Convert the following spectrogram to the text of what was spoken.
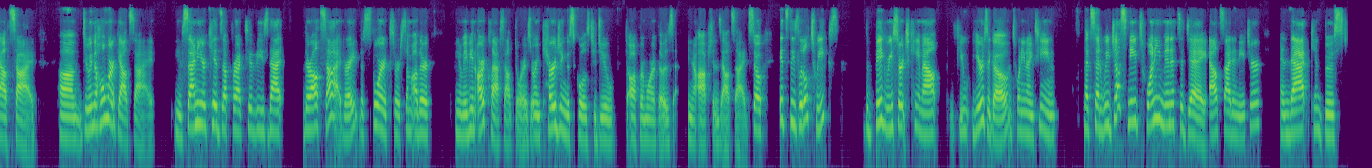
outside. Um, doing the homework outside. You know, signing your kids up for activities that they're outside, right? The sports or some other, you know, maybe an art class outdoors or encouraging the schools to do to offer more of those, you know, options outside. So it's these little tweaks. The big research came out a few years ago in 2019 that said we just need 20 minutes a day outside in nature, and that can boost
